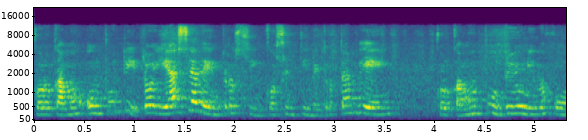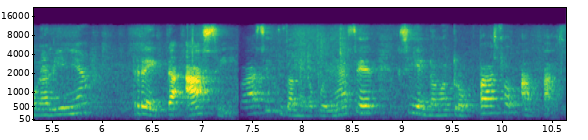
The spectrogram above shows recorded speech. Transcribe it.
Colocamos un puntito y hacia adentro 5 centímetros también. Colocamos un punto y unimos con una línea recta así. Fácil, tú también lo puedes hacer siguiendo nuestro paso a paso.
